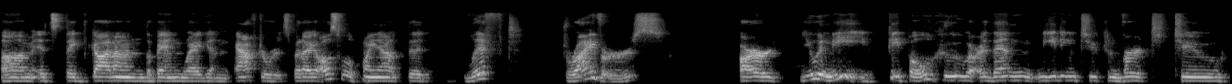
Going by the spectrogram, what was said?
Um, it's, they've got on the bandwagon afterwards, but I also will point out that Lyft drivers are you and me, people who are then needing to convert to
